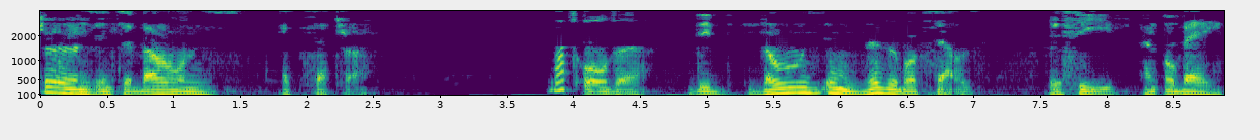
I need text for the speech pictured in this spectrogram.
turns into bones, etc. What order did those invisible cells receive and obey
